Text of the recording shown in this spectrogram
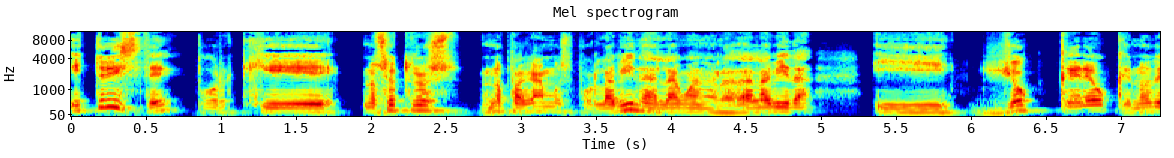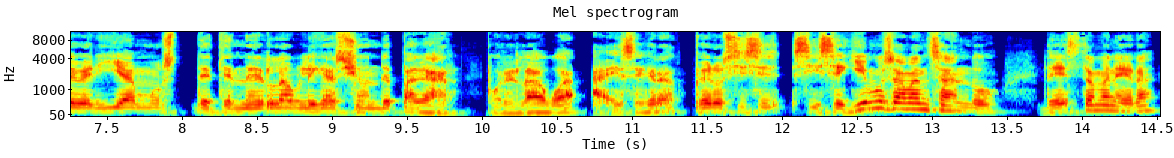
Y triste porque nosotros no pagamos por la vida, el agua nos la da la vida y yo creo que no deberíamos de tener la obligación de pagar por el agua a ese grado. Pero si, si seguimos avanzando de esta manera,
